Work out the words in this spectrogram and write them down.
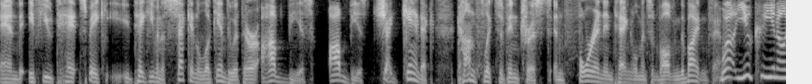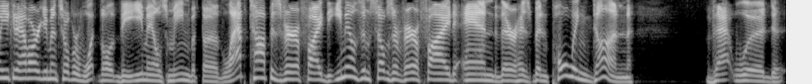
And if you ta- speak, you take even a second to look into it, there are obvious, obvious, gigantic conflicts of interests and foreign entanglements involving the Biden family. Well, you you know you could have arguments over what the the emails mean, but the laptop is verified, the emails themselves are verified, and there has been polling done that would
